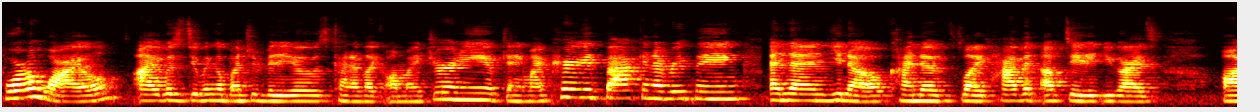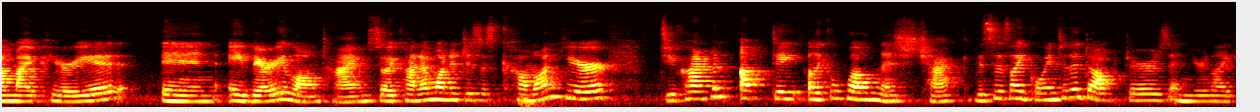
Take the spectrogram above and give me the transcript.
For a while I was doing a bunch of videos kind of like on my journey of getting my period back and everything and then you know kind of like haven't updated you guys on my period in a very long time. So I kind of wanted to just come on here do kind of an update, like a wellness check. This is like going to the doctors and you're like,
